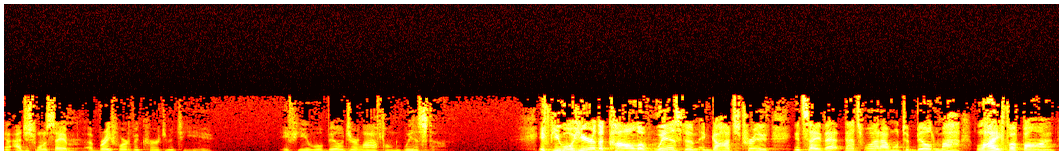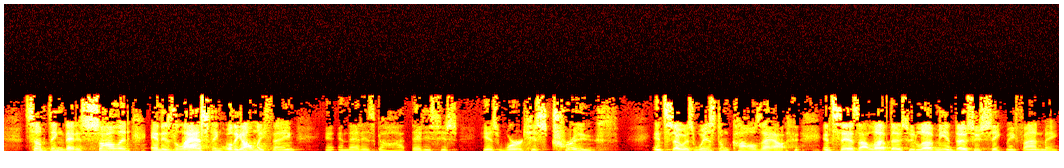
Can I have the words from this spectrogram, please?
and I just want to say a, a brief word of encouragement to you. If you will build your life on wisdom, if you will hear the call of wisdom and God's truth and say, that, that's what I want to build my life upon. Something that is solid and is lasting. Well, the only thing, and, and that is God. That is His, His Word, His truth. And so as wisdom calls out and says, I love those who love me and those who seek me find me,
